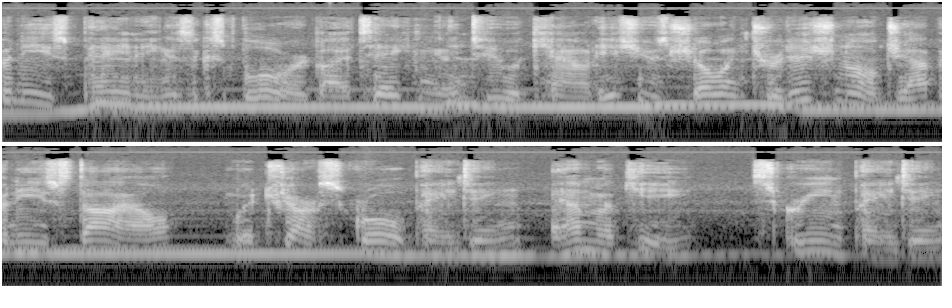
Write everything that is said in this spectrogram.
Japanese painting is explored by taking into account issues showing traditional Japanese style, which are scroll painting, emaki, screen painting,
